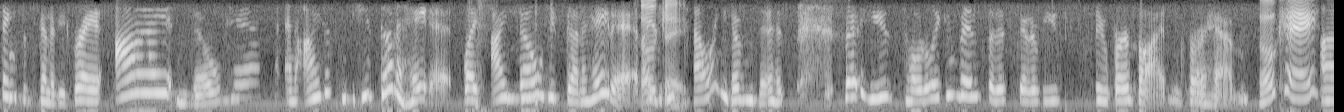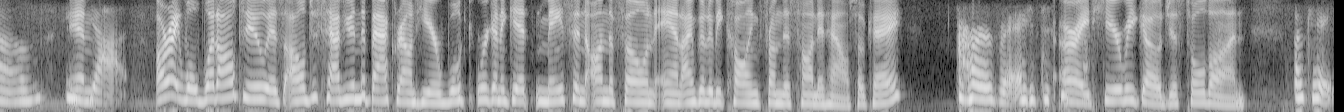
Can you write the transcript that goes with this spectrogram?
thinks it's going to be great. I know him, and I just—he's going to hate it. Like I know he's going to hate it. I Okay. telling him this, but he's totally convinced that it's going to be super fun for him. Okay. Um, And- yeah. All right. Well, what I'll do is I'll just have you in the background here. We'll, we're going to get Mason on the phone, and I'm going to be calling from this haunted house. Okay. Perfect. All right. Here we go. Just hold on. Okay.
